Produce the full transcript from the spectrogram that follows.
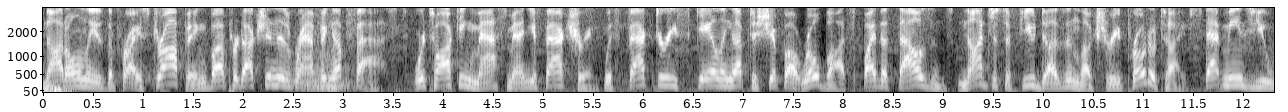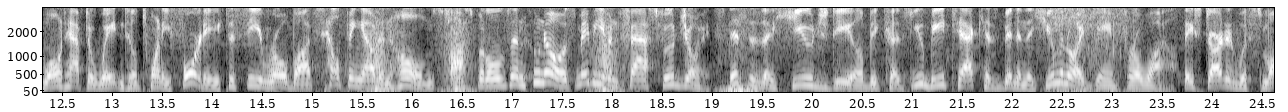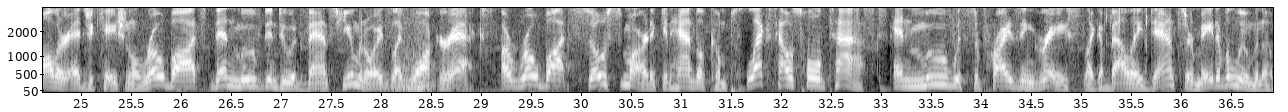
Not only is the price dropping, but production is ramping up fast. We're talking mass manufacturing, with factories scaling up to ship out robots by the thousands, not just a few dozen luxury prototypes. That means you won't have to wait until 2040 to see robots helping out in homes, hospitals, and who knows, maybe even fast food joints. This is a huge deal because UB Tech has been in the humanoid game for a while. They started with smaller educational robots, then moved into advanced humanoids like Walker X, a robot so smart it can handle complex household tasks and move with surprising grace like a ballet dancer made of aluminum.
